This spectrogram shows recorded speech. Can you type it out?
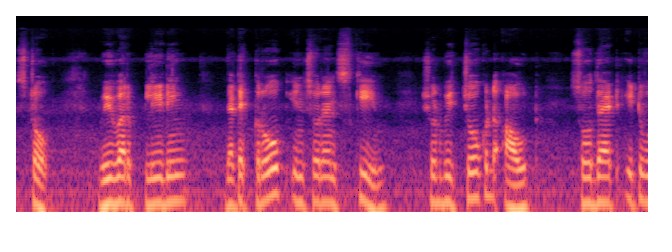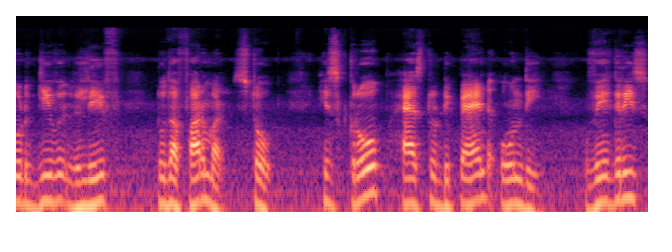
Stop. We were pleading that a crop insurance scheme should be choked out so that it would give relief to the farmer. Stop. His crop has to depend on the vagaries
